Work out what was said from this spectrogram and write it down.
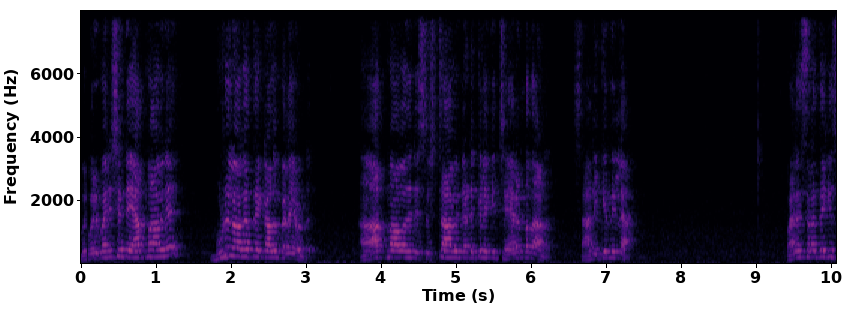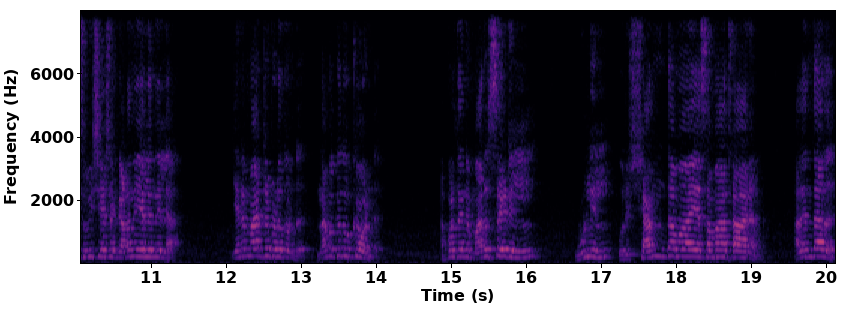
ഒരു- മനുഷ്യന്റെ ആത്മാവിന് മുഴുലോകത്തെക്കാളും വിലയുണ്ട്. ആ ആത്മാവ് അതിന്റെ സൃഷ്ടാവിന്റെ അടുക്കിലേക്ക് ചേരേണ്ടതാണ്. സാധിക്കുന്നില്ല. പല സ്ഥലത്തേക്ക് സുവിശേഷം കടന്നു ചെല്ലുന്നില്ല. ജനം മാറ്റപ്പെടുന്നുണ്ട്. നമുക്ക് ദുഃഖമുണ്ട്. അപ്പോൾ തന്നെ മറുസൈഡിൽ ഉള്ളിൽ ഒരു ശാന്തമായ സമാധാനം. അതെന്താ അത്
